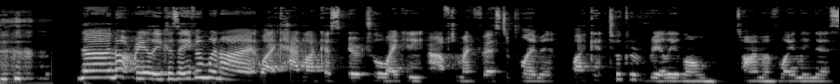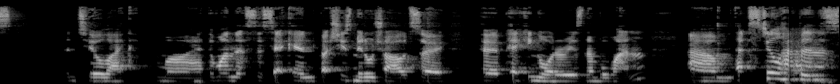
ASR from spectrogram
No, not really. Because even when I like had like a spiritual awakening after my first deployment, like it took a really long time of loneliness until like my the one that's the second, but she's middle child, so her pecking order is number one. Um, that still happens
